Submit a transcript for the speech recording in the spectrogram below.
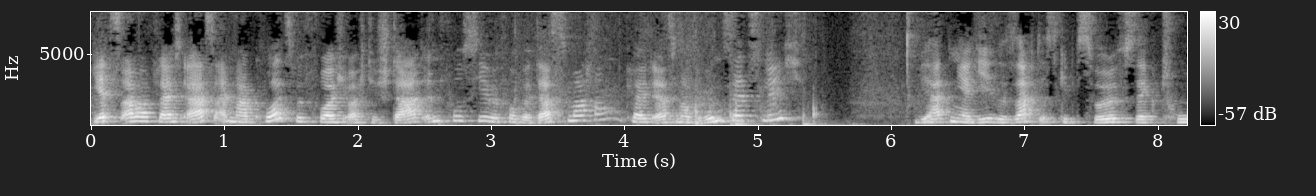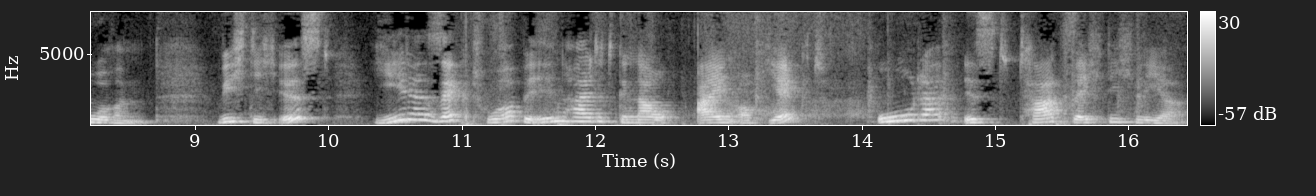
jetzt aber vielleicht erst einmal kurz, bevor ich euch die Startinfos hier, bevor wir das machen, vielleicht erstmal grundsätzlich. Wir hatten ja je gesagt, es gibt zwölf Sektoren. Wichtig ist, jeder Sektor beinhaltet genau ein Objekt oder ist tatsächlich leer.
